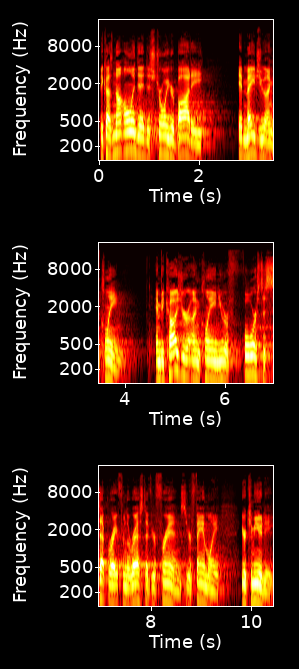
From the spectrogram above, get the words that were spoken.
because not only did it destroy your body, it made you unclean. And because you're unclean, you were forced to separate from the rest of your friends, your family, your community,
